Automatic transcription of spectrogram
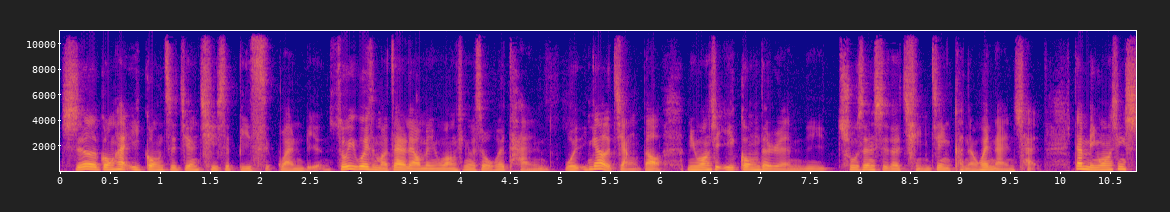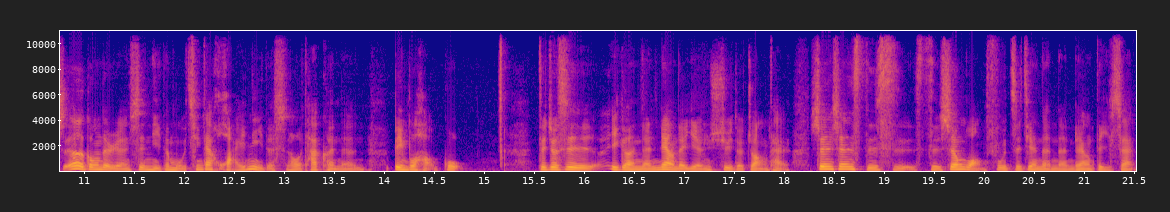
十二宫和一宫之间其实彼此关联，所以为什么在聊冥王星的时候，我会谈，我应该有讲到冥王星一宫的人，你出生时的情境可能会难产，但冥王星十二宫的人是你的母亲在怀你的时候，她可能并不好过。这就是一个能量的延续的状态，生生死死、死生往复之间的能量地扇。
